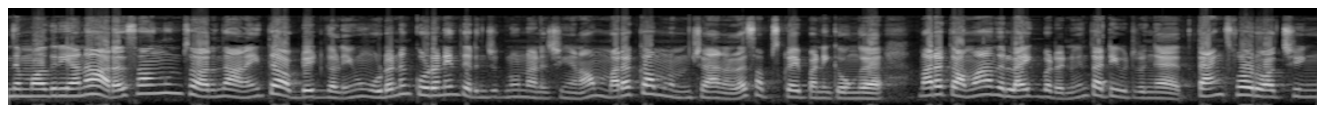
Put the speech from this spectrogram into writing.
இந்த மாதிரியான அரசாங்கம் சார்ந்த அனைத்து அப்டேட்களையும் உடனுக்குடனே தெரிஞ்சுக்கணும்னு நினச்சிங்கன்னா மறக்காம நம்ம சேனலை சப்ஸ்கிரைப் பண்ணிக்கோங்க. மறக்காமல் அந்த லைக் பட்டனையும் தட்டி விட்டுருங்க தேங்க்ஸ் ஃபார் வாட்சிங்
